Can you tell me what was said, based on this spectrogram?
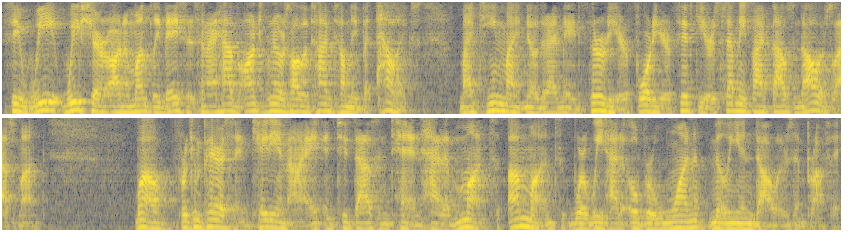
See, we we share on a monthly basis, and I have entrepreneurs all the time tell me, but Alex, my team might know that I made thirty or forty or fifty or seventy-five thousand dollars last month. Well, for comparison, Katie and I in 2010 had a month, a month where we had over $1 million in profit.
